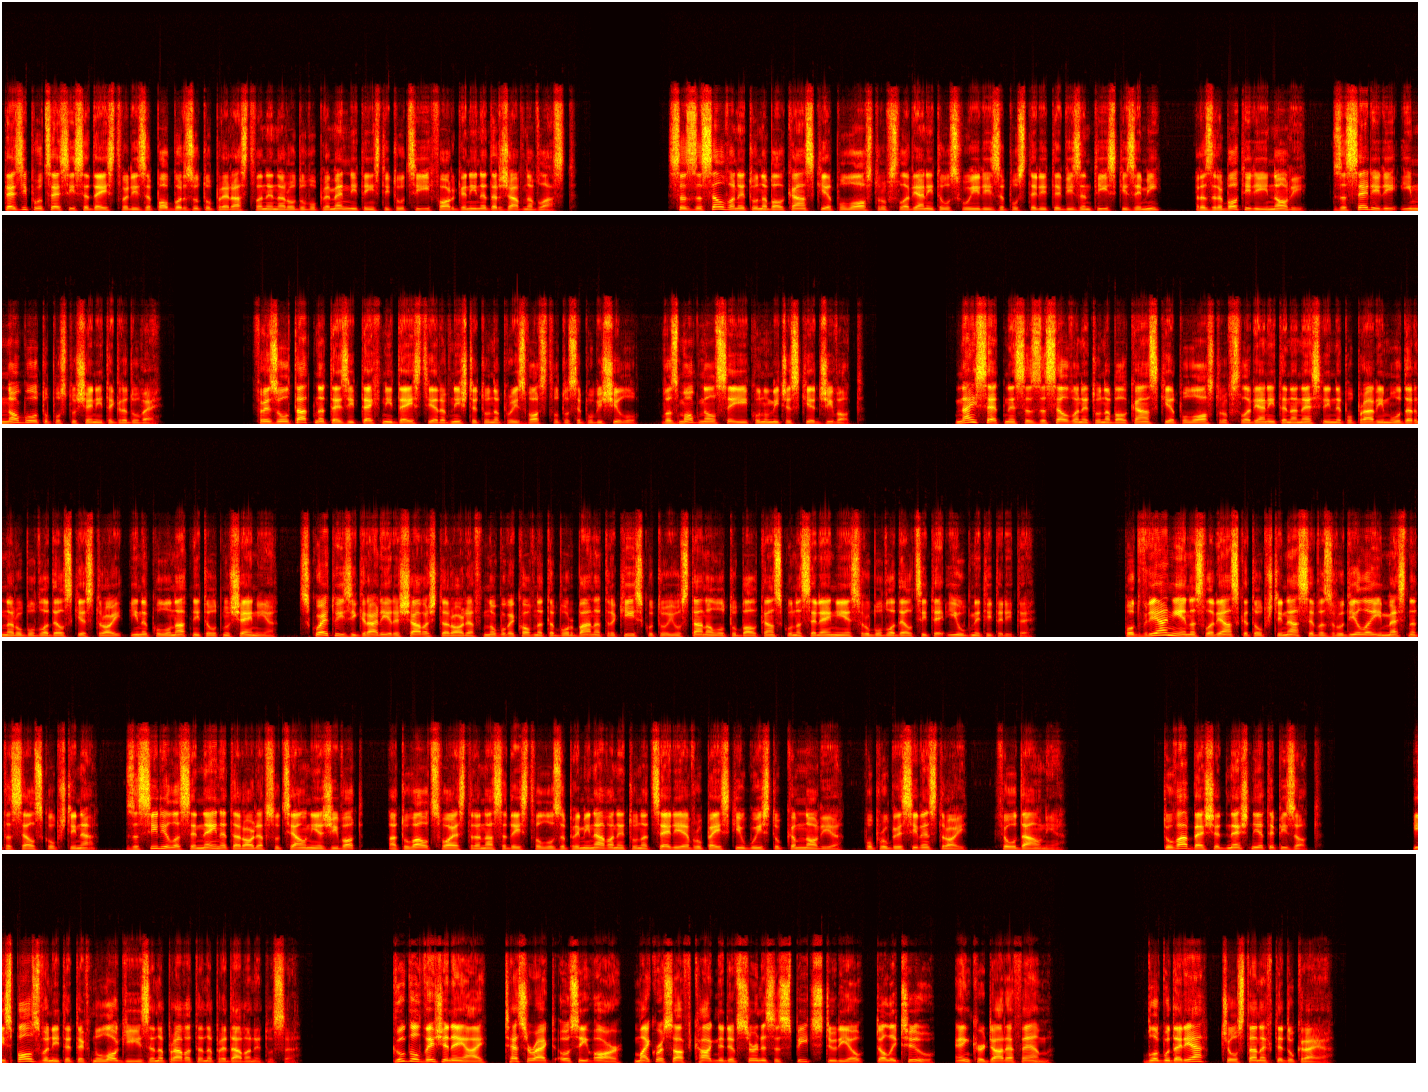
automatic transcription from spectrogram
Тези процеси са действали за по-бързото прерастване на родовоплеменните институции в органи на държавна власт. С заселването на Балканския полуостров славяните освоили запустелите византийски земи, разработили и нови, заселили и много от опустошените градове. В резултат на тези техни действия равнището на производството се повишило, възмогнал се и економическият живот. Най-сетне с заселването на Балканския полуостров славяните нанесли непоправим удар на робовладелския строй и на колонатните отношения, с което изиграли решаваща роля в многовековната борба на тракийското и останалото балканско население с робовладелците и обнетителите. Под влияние на славянската община се възродила и местната селска община, засилила се нейната роля в социалния живот, а това от своя страна съдействало за преминаването на целия европейски югоисток към новия, по прогресивен строй, феодалния. Това беше днешният епизод. Използваните технологии за направата на предаването са Google Vision AI, Tesseract OCR, Microsoft Cognitive Services Speech Studio, Dolly 2, Anchor.fm. Благодаря, че останахте до края.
